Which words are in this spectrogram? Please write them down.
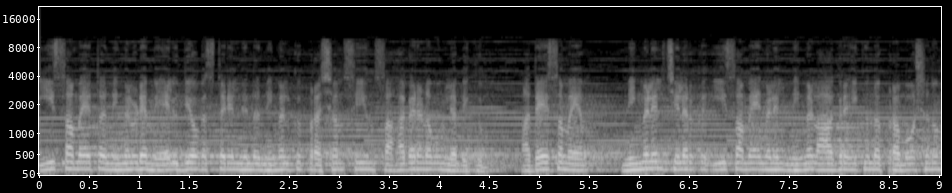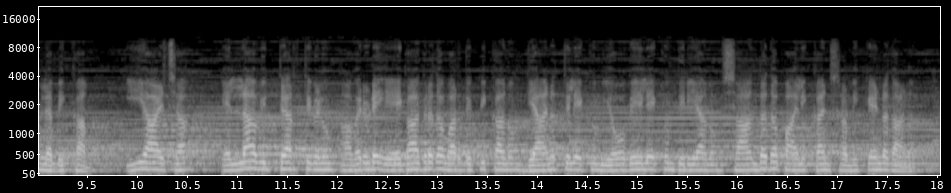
ഈ സമയത്ത് നിങ്ങളുടെ മേലുദ്യോഗസ്ഥരിൽ നിന്ന് നിങ്ങൾക്ക് പ്രശംസയും സഹകരണവും ലഭിക്കും. അതേസമയം നിങ്ങളിൽ ചിലർക്ക് ഈ സമയങ്ങളിൽ നിങ്ങൾ ആഗ്രഹിക്കുന്ന പ്രമോഷനും ലഭിക്കാം. ഈ ആഴ്ച എല്ലാ വിദ്യാർത്ഥികളും അവരുടെ ഏകാഗ്രത വർദ്ധിപ്പിക്കാനും ധ്യാനത്തിലേക്കും യോഗയിലേക്കും തിരിയാനും ശാന്തത പാലിക്കാൻ ശ്രമിക്കേണ്ടതാണ്.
